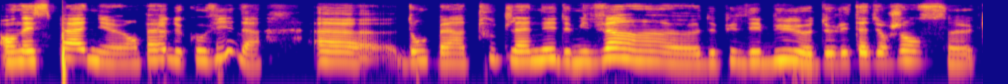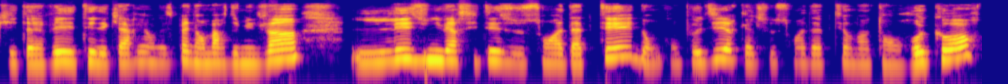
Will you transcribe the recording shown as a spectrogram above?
en Espagne euh, en période de Covid. Euh, donc, ben, toute l'année 2020, hein, depuis le début de l'état d'urgence qui avait été déclaré en Espagne en mars 2020, les universités se sont adaptées. Donc, on peut dire qu'elles se sont adaptées en un temps record.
